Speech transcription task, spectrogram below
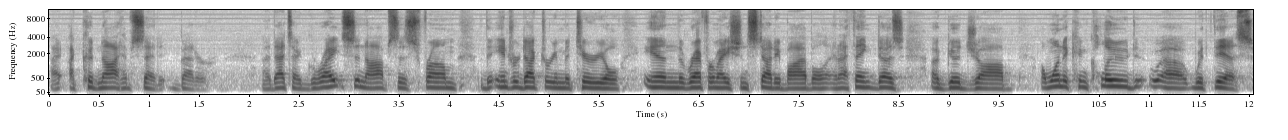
I, I could not have said it better. Uh, that's a great synopsis from the introductory material in the Reformation Study Bible, and I think does a good job. I want to conclude uh, with this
